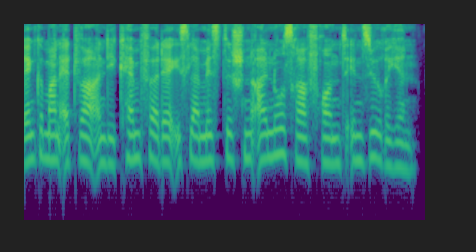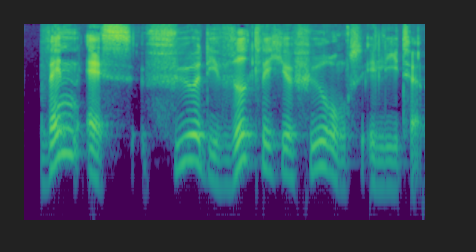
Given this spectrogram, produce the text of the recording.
Denke man etwa an die Kämpfer der islamistischen Al-Nusra-Front in Syrien. Wenn es für die wirkliche Führungselite,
